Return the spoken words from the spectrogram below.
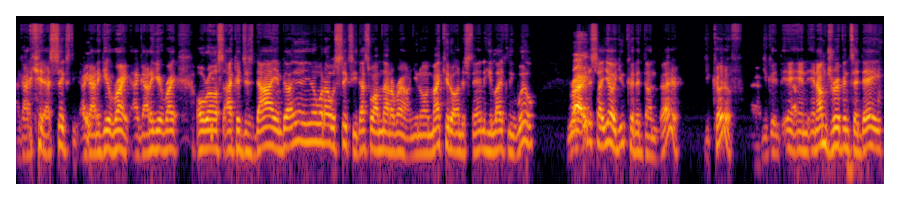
I gotta get at 60. I gotta get right. I gotta get right, or else I could just die and be like, yeah, you know what? I was 60. That's why I'm not around. You know, and my kid will understand. He likely will. Right. But it's like, yo, you could have done better. You could have. You could. And, and I'm driven today.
